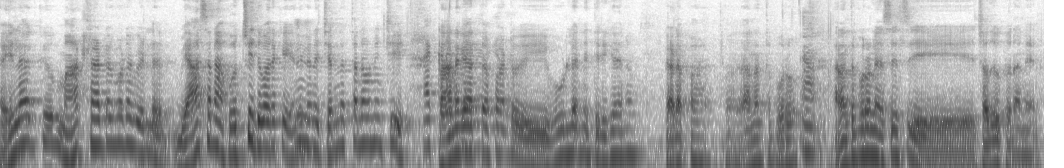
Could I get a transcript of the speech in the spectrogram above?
డైలాగ్ మాట్లాడడం కూడా వీళ్ళ వ్యాస నాకు వచ్చి ఇదివరకే. ఎందుకంటే చిన్నతనం నుంచి నాన్నగారితో పాటు ఈ ఊళ్ళన్నీ తిరిగాను. గడప అనంతపురం. అనంతపురంలో ఎస్ఎస్సి చదువుకున్నాను నేను.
